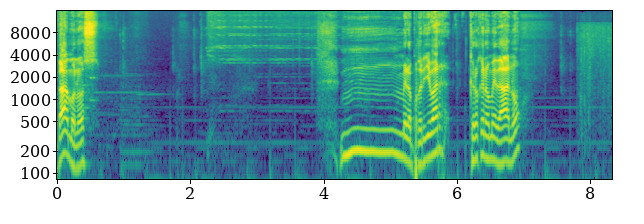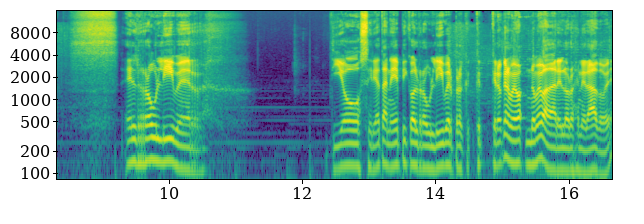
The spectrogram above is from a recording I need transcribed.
Vámonos. Mm, Me lo podré llevar. Creo que no me da, ¿no? El Row Liver. Dios, sería tan épico el Row Liver Pero creo que no me, va, no me va a dar el oro generado, ¿eh?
